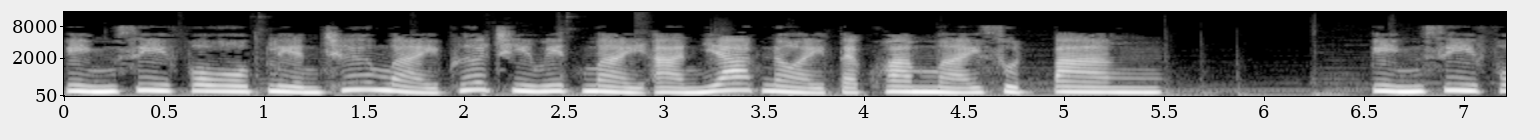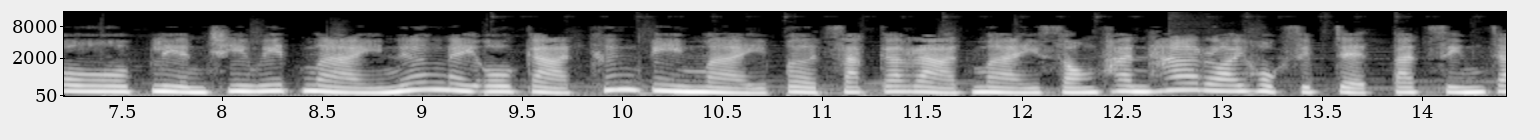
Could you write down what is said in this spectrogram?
ปิงซีโฟเปลี่ยนชื่อใหม่เพื่อชีวิตใหม่อ่านยากหน่อยแต่ความหมายสุดปัง ปิงซีโฟเปลี่ยนชีวิตใหม่เนื่องในโอกาสขึ้นปีใหม่ เปิดศักราชใหม่ 2567 ตัดสินใจ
